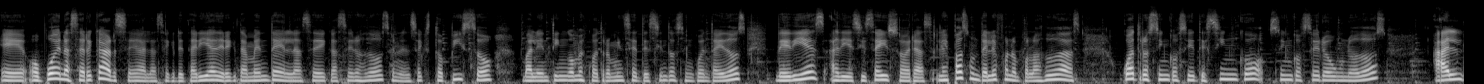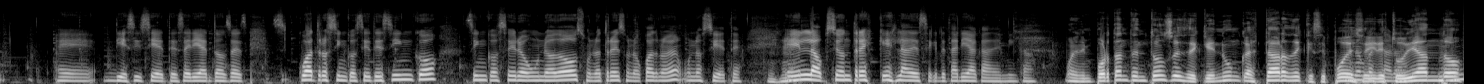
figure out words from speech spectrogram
eh, o pueden acercarse a la Secretaría directamente en la sede Caseros 2 en el sexto piso, Valentín Gómez 4752, de 10 a 16 horas. Les paso un teléfono por las dudas, 4575-5012 al 17 eh, sería entonces 4575 5012 1314 17 en la opción 3 que es la de Secretaría Académica. Bueno, importante entonces de que nunca es tarde, que se puede seguir estudiando,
